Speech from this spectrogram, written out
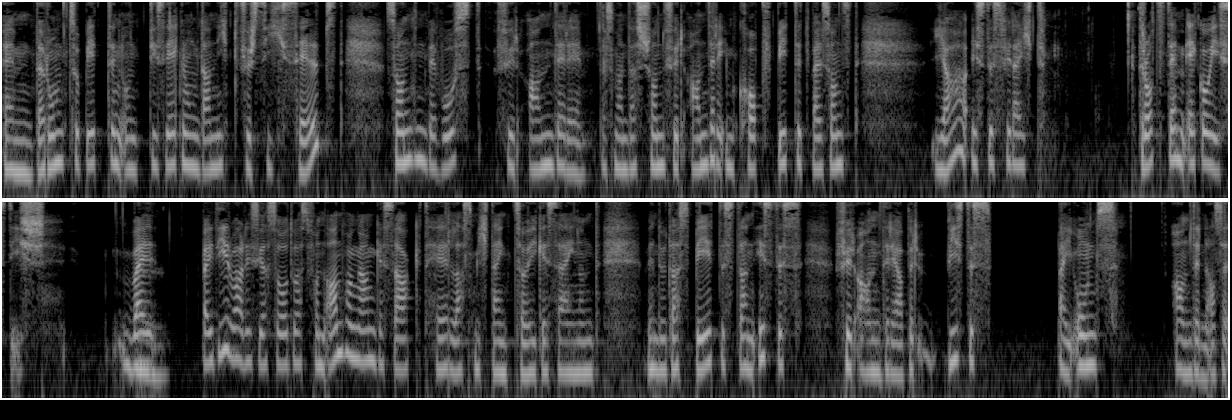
ähm, darum zu bitten und die Segnung dann nicht für sich selbst, sondern bewusst für andere, dass man das schon für andere im Kopf bittet, weil sonst, ja, ist es vielleicht trotzdem egoistisch, weil mhm bei dir war es ja so, du hast von Anfang an gesagt, Herr, lass mich dein Zeuge sein. Und wenn du das betest, dann ist es für andere. Aber wie ist es bei uns anderen? Also,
